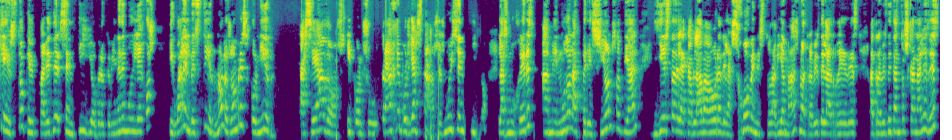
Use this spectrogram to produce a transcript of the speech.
que esto, que parece sencillo, pero que viene de muy lejos, igual el vestir, ¿no? Los hombres con ir aseados y con su traje, pues ya está, o sea, es muy sencillo. Las mujeres, a menudo la presión social, y esta de la que hablaba ahora de las jóvenes todavía más, ¿no? A través de las redes, a través de tantos canales, es,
